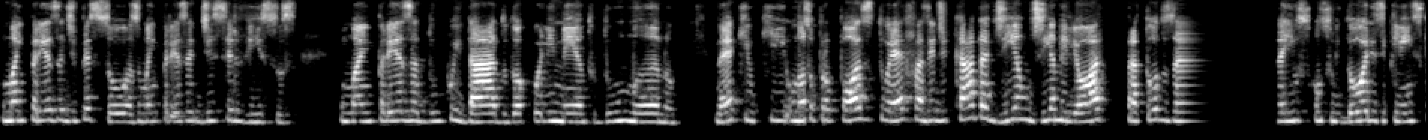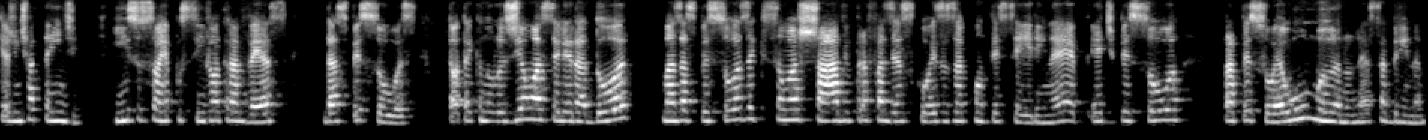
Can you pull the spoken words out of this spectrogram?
uma empresa de pessoas, uma empresa de serviços, uma empresa do cuidado, do acolhimento, do humano, né? Que o que o nosso propósito é fazer de cada dia um dia melhor para todos aí os consumidores e clientes que a gente atende. E isso só é possível através das pessoas. Então a tecnologia é um acelerador mas as pessoas é que são a chave para fazer as coisas acontecerem, né? É de pessoa para pessoa, é o humano, né, Sabrina?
